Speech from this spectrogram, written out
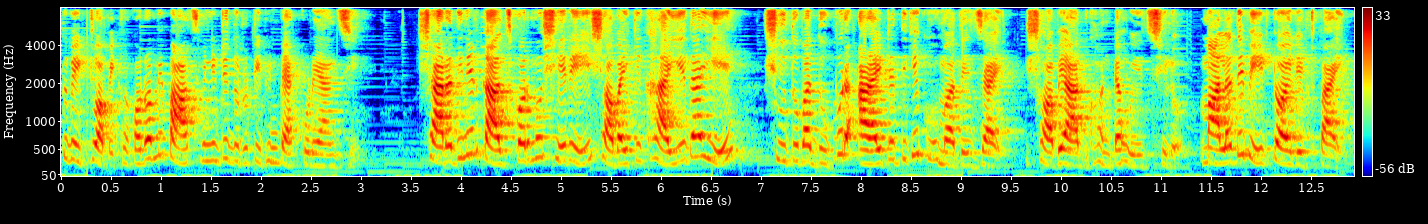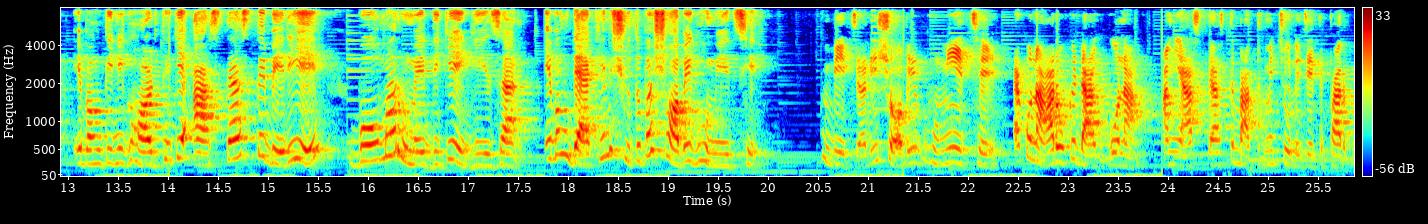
তুমি একটু অপেক্ষা করো, আমি পাঁচ মিনিটে দুটো টিফিন প্যাক করে আনছি। সারাদিনের কাজকর্ম সেরে সবাইকে খাইয়ে দাইয়ে সুতপা দুপুর আড়াইটার দিকে ঘুমাতে যায়। সবে আধ ঘণ্টা হয়েছিল। মালাদেবী টয়লেট পায় এবং তিনি ঘর থেকে আস্তে আস্তে বেরিয়ে বৌমা রুমের দিকে এগিয়ে যান এবং দেখেন সুতপা সবে ঘুমিয়েছে। বেচারি সবে ঘুমিয়েছে। এখন আর ওকে ডাকবো না। আমি আস্তে আস্তে বাথরুমে চলে যেতে পারব।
